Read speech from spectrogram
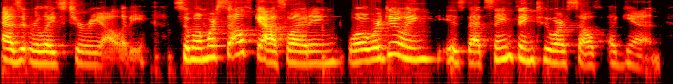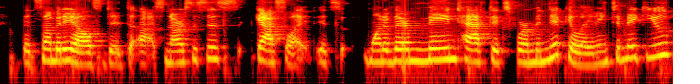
as it relates to reality. So when we're self-gaslighting, what we're doing is that same thing to ourselves again that somebody else did to us. Narcissists gaslight. It's one of their main tactics for manipulating to make you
